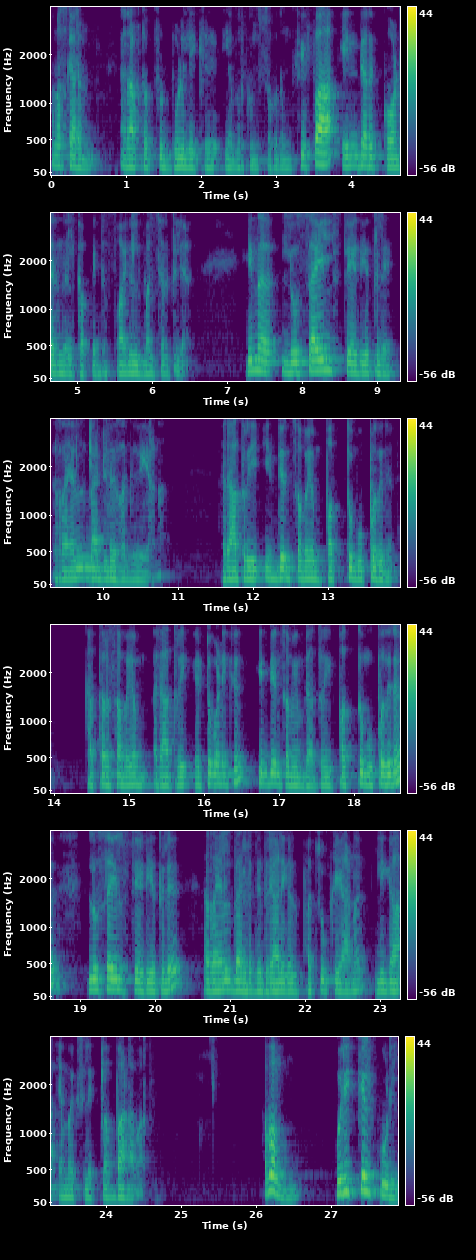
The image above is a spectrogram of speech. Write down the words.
നമസ്കാരം. റാഫ്റ്റ് ഓഫ് ഫുട്ബോളിലേക്ക് എവർക്കും സ്വാഗതം. ഫിഫ ഇന്റർ കോണ്ടിനൽ കപ്പിന്റെ ഫൈനൽ മത്സരത്തിൽ ഇന്ന് ലുസൈൽ സ്റ്റേഡിയത്തിൽ റയൽ മാഡ്രിഡ് ഇറങ്ങുകയാണ്. രാത്രി ഇന്ത്യൻ സമയം പത്ത് മുപ്പതിന്. ഖത്തർ സമയം രാത്രി എട്ട് മണിക്ക് ഇന്ത്യൻ സമയം രാത്രി പത്ത് മുപ്പതിന് ലുസൈൽ സ്റ്റേഡിയത്തിൽ റയൽ മാഡ്രിഡിന്റെ എതിരാളികൾ പച്ചൂക്കയാണ് ലിഗ എം എക്സിലെ ക്ലബ്ബാണ് അവർ അപ്പം ഒരിക്കൽ കൂടി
